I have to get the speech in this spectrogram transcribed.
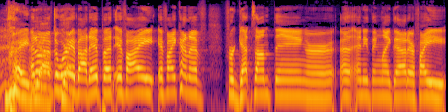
Right. I don't yeah, have to worry yeah. about it. But if I if I kind of forget something or uh, anything like that, or if I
